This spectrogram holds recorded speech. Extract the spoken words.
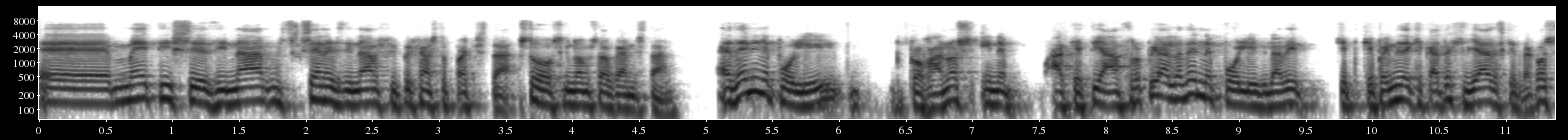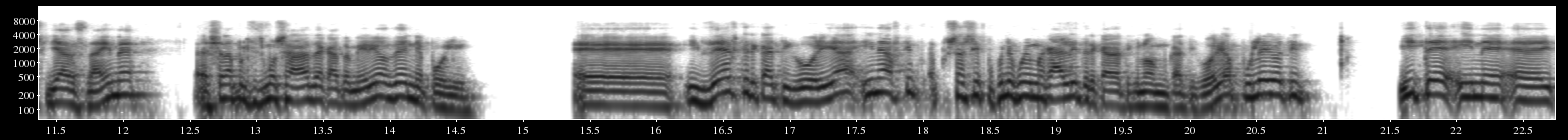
ε, με τις, ε, δυνάμεις, τις ξένες δυνάμεις που υπήρχαν στο, Πακιστάν, στο, συγγνώμη, στο Αφγανιστάν. Ε, δεν είναι πολλοί, προφανώς είναι αρκετοί άνθρωποι, αλλά δεν είναι πολλοί. Δηλαδή και, και 50 και 100 χιλιάδες και 300 να είναι, σε ένα πληθυσμό 40 εκατομμυρίων δεν είναι πολλοί. Ε, η δεύτερη κατηγορία είναι αυτή που σας είπα, που είναι πολύ μεγαλύτερη κατά τη γνώμη μου κατηγορία, που λέει ότι είτε είναι ε,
